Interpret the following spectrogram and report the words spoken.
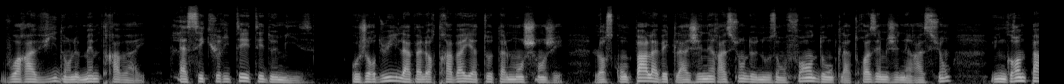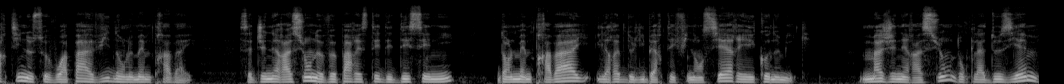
voire à vie, dans le même travail. La sécurité était de mise. Aujourd'hui, la valeur travail a totalement changé. Lorsqu'on parle avec la génération de nos enfants, donc la troisième génération, une grande partie ne se voit pas à vie dans le même travail. Cette génération ne veut pas rester des décennies dans le même travail, ils rêvent de liberté financière et économique. Ma génération, donc la deuxième,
